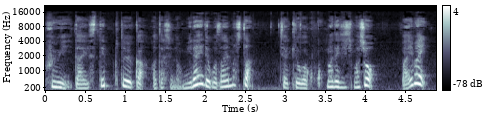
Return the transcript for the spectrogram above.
踏み大ステップというか私の未来でございました。じゃあ今日はここまでにしましょう。バイバイ。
